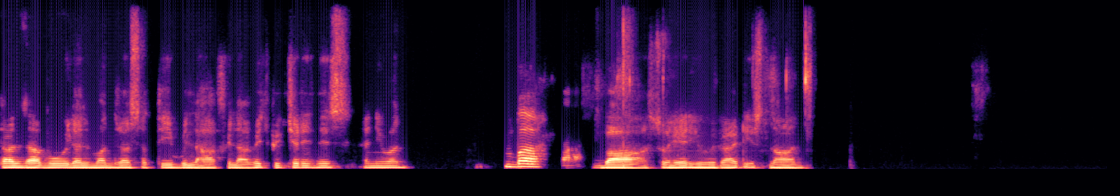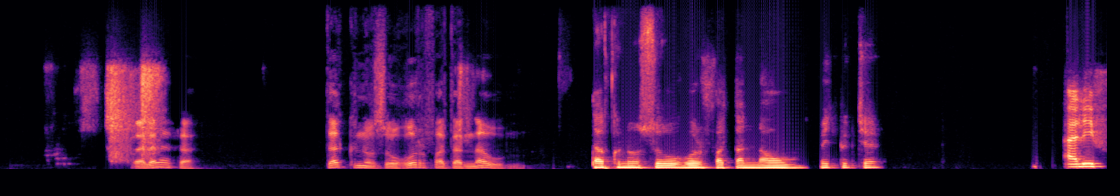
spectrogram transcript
تذهب إلى المدرسة بالحافلة. Which picture is this? Anyone? ba. Ba. So here you will write Isnan. ثلاثة تكنس غرفة النوم تكنس غرفة النوم. Which picture? Alif.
